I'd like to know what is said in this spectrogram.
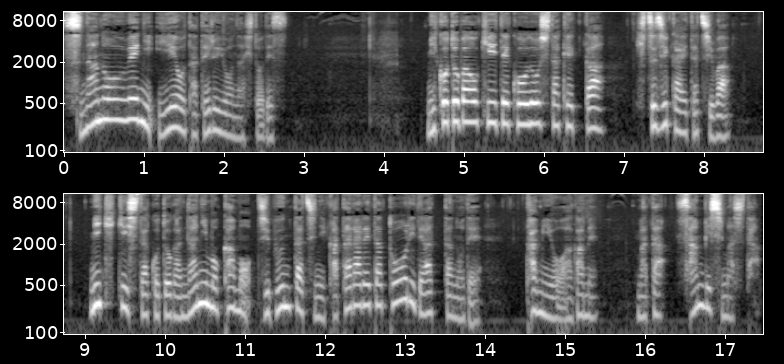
砂の上に家を建てるような人です。御言葉を聞いて行動した結果、羊飼いたちは見聞きしたことが何もかも自分たちに語られた通りであったので、神をあがめ、また賛美しました。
